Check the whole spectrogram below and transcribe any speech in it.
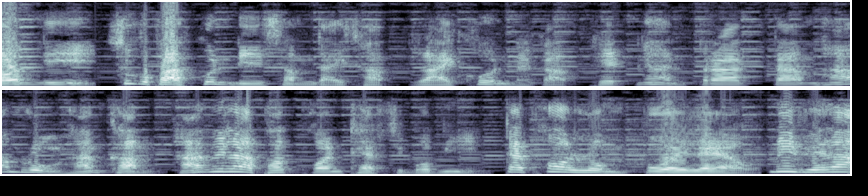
ตอนนี้สุขภาพคุณดีซำใดครับ หลายคนนะครับเหตุงานตรากตามหามรุ่งหามค่ำหาเวลาพักผ่อนแทบสิบ่มี แต่พ่อล้มป่วยแล้ว มีเวลา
